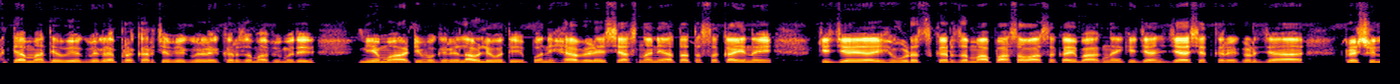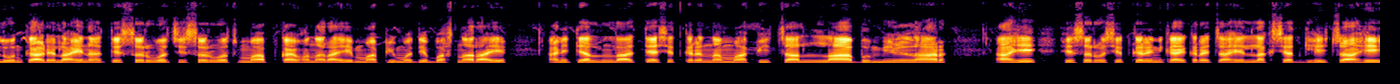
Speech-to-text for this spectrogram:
त्यामध्ये वेगवेगळ्या प्रकारचे वेगवेगळे कर्जमाफीमध्ये नियम अटी वगैरे लावले होते. पण ह्या वेळेस शासनाने आता तसं काही नाही की जे एवढंच कर्जमाफ असावं असं काही भाग नाही की ज्या ज्या शेतकऱ्याकडे ज्या कृषी लोन काढलेलं आहे ना ते सर्वची सर्वच माफ काय होणार आहे माफीमध्ये बसणार आहे आणि त्यांना त्या शेतकऱ्यांना माफीचा लाभ मिळणार आहे. हे सर्व शेतकऱ्यांनी काय करायचं आहे? लक्षात घ्यायचं आहे.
